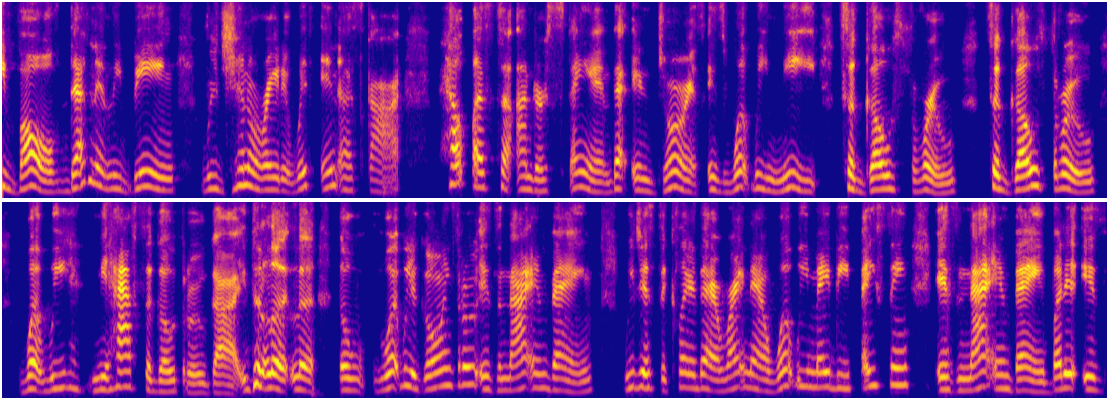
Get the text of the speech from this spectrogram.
evolved, definitely being regenerated within us, God. Help us to understand that endurance is what we need to go through, to go through what we have to go through, God. Look, look, the what we are going through is not in vain. We just declare that right now. What we may be facing is not in vain, but it is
